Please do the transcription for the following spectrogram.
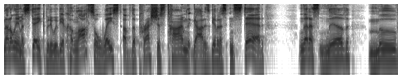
not only a mistake, but it would be a colossal waste of the precious time that God has given us. Instead, let us live, move,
